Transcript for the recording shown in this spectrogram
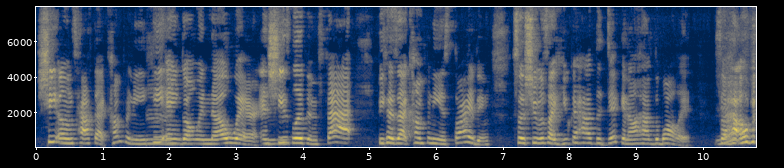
she owns half that company. He Mm. ain't going nowhere, and Mhm. she's living fat because that company is thriving. So she was like, "You can have the dick, and I'll have the wallet." So Yeah. how about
